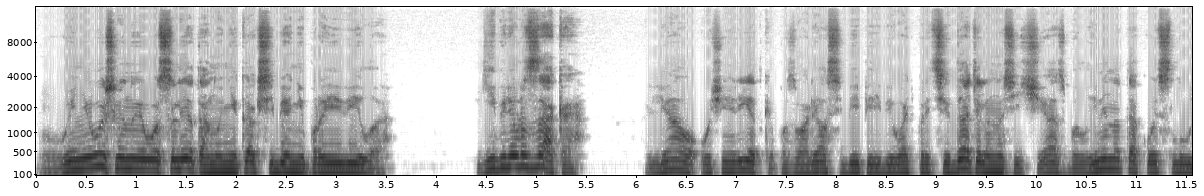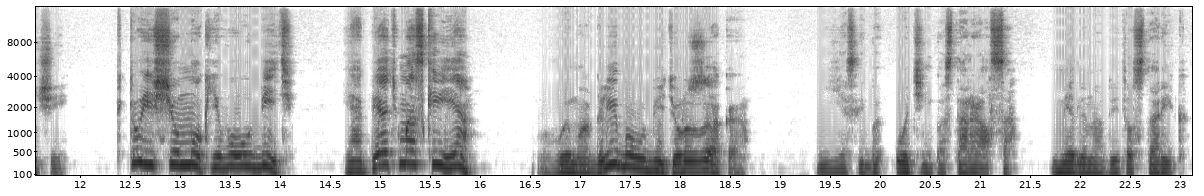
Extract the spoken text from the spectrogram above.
Вы не вышли на его след, оно никак себя не проявило. Гибель Урзака. Ляо очень редко позволял себе перебивать председателя, но сейчас был именно такой случай. Кто еще мог его убить? И опять в Москве. «Вы могли бы убить Урзака?» «Если бы очень постарался», — медленно ответил старик.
